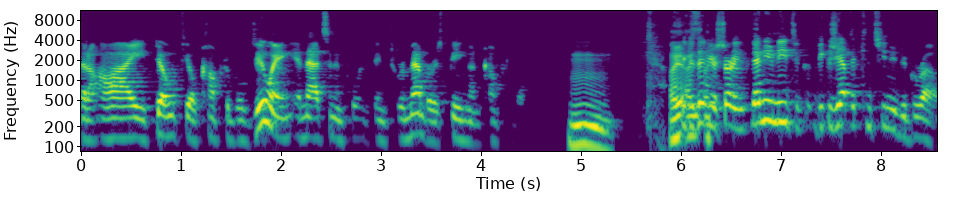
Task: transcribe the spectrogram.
that i don't feel comfortable doing. And that's an important thing to remember is being uncomfortable. Mm. I, because I, then you're starting then you need to because you have to continue to grow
